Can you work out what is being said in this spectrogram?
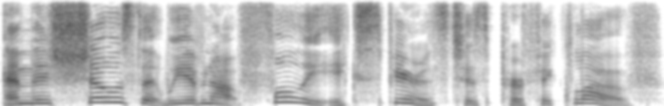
and this shows that we have not fully experienced His perfect love.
